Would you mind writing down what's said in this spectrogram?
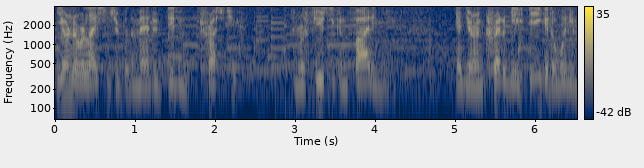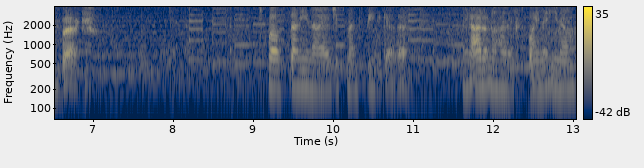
You're in a relationship with a man who didn't trust you and refused to confide in you, yet you're incredibly eager to win him back. Well, Sonny and I are just meant to be together. I mean, I don't know how to explain it, you know?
